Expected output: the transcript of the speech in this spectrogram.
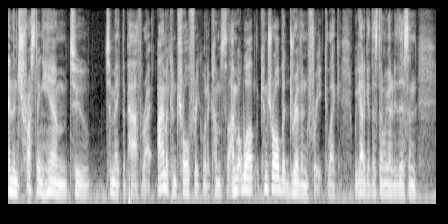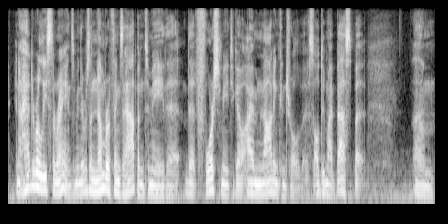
and then trusting Him to to make the path right. I'm a control freak when it comes to I'm a- well control but driven freak. Like we got to get this done, we got to do this, and and I had to release the reins. I mean, there was a number of things that happened to me that that forced me to go. I'm not in control of this. I'll do my best, but um,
